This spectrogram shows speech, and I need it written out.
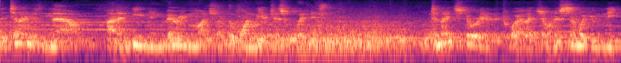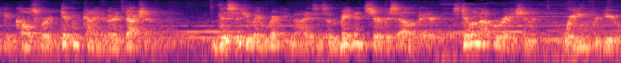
The time is now, on an evening very much like the one we have just witnessed. Tonight's story in the Twilight Zone is somewhat unique and calls for a different kind of introduction. This, as you may recognize, is a maintenance service elevator, still in operation, waiting for you.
